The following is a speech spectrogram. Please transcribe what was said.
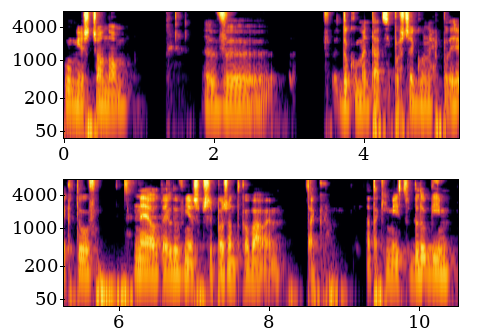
umieszczoną w, w dokumentacji poszczególnych projektów. Neo tutaj również przyporządkowałem tak na takim miejscu drugim,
